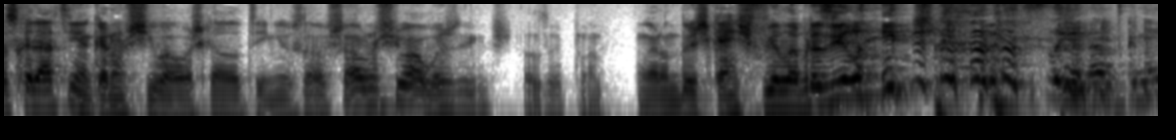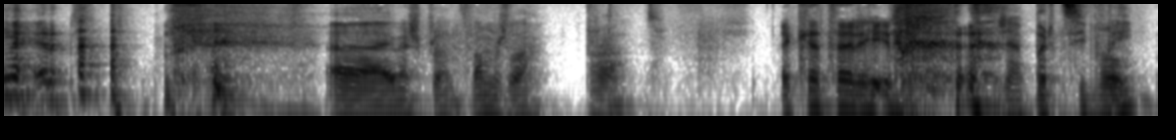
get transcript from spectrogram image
se calhar tinha, que eram chihuahuas que ela tinha. Eu achava uns chihuahuas. Pronto. Não eram dois cães fila brasileiros. Se garanto que não era. Ai, mas pronto, vamos lá. Pronto. A Catarina. Já participei.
